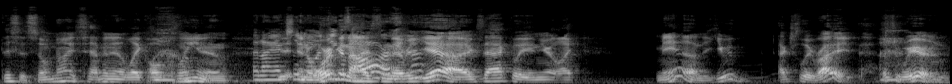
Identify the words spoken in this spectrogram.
this is so nice having it like all clean and And I actually and know where things organized and are. every yeah, exactly. And you're like, man, you were actually right. That's weird.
